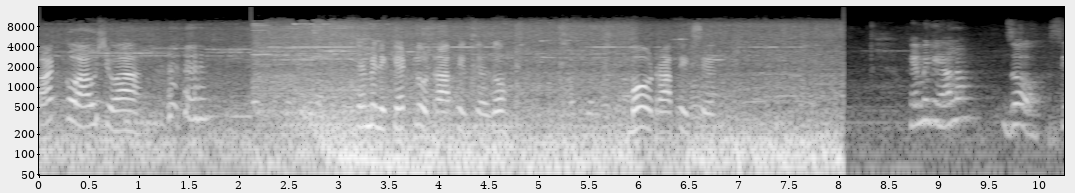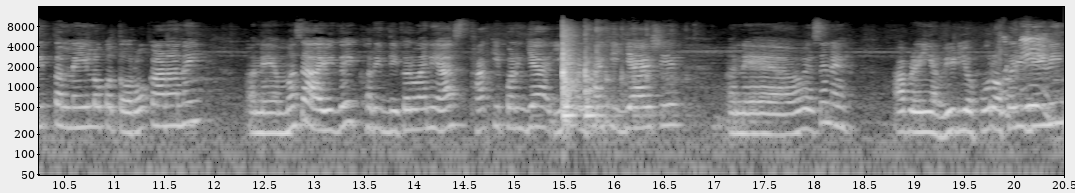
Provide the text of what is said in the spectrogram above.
પાક્કો આવશું હા. ફેમિલી કેટલું ટ્રાફિક છે જો. બહુ ટ્રાફિક છે. ફેમિલી હાલો. જો શીતલ ને એ લોકો તો રોકાણા નહીં. અને મજા આવી ગઈ ખરીદી કરવાની. આ થાકી પણ ગયા એ પણ થાકી ગયા હશે. અને હવે છે ને આપણે અહીંયા વીડિયો પૂરો કરી દેવી.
